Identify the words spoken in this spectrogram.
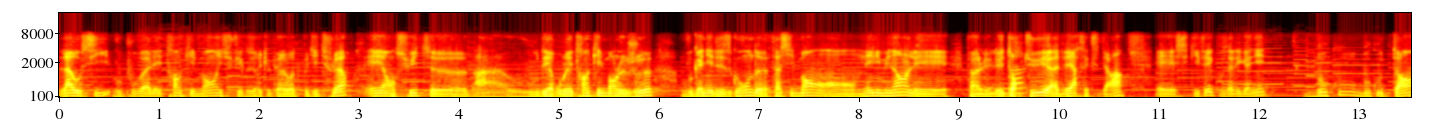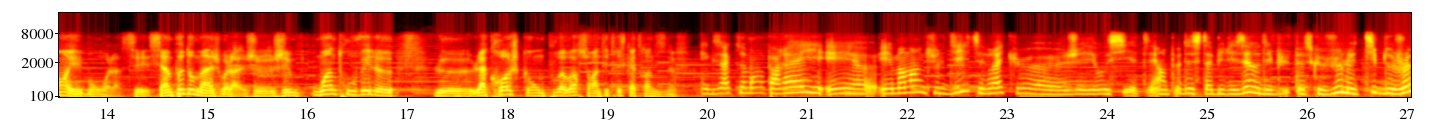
là aussi, vous pouvez aller tranquillement. Il suffit que vous récupérez votre petite fleur et ensuite, euh, bah, vous déroulez tranquillement le jeu. Vous gagnez des secondes facilement en éliminant les, enfin, les, les tortues adverses, etc. Et ce qui fait que vous allez gagner beaucoup beaucoup de temps et bon voilà c'est un peu dommage voilà j'ai moins trouvé le le- l'accroche qu'on pouvait avoir sur un Tetris 99 Exactement pareil. Et, euh, et maintenant que tu le dis, c'est vrai que euh, j'ai aussi été un peu déstabilisée au début parce que vu le type de jeu,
